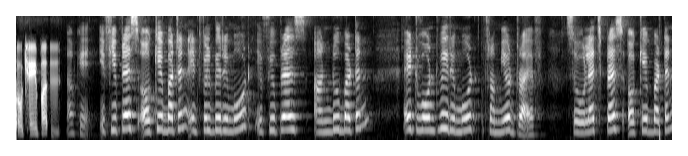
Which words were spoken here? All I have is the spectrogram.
okay button Okay, if you press OK button, it will be removed. If you press undo button, it won't be removed from your drive. So let's press OK button.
